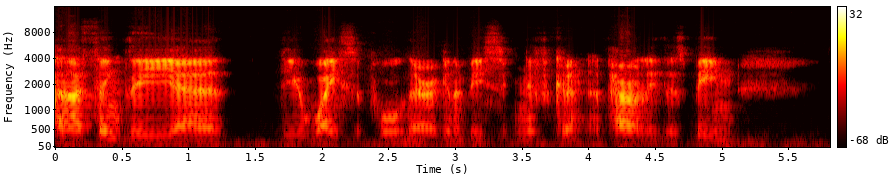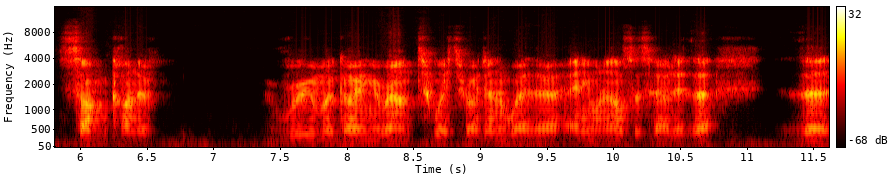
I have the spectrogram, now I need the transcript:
and I think the uh, the away support there are going to be significant. Apparently, there's been some kind of rumor going around Twitter. I don't know whether anyone else has heard it that that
